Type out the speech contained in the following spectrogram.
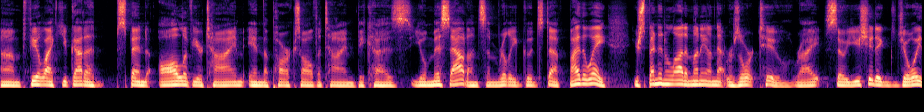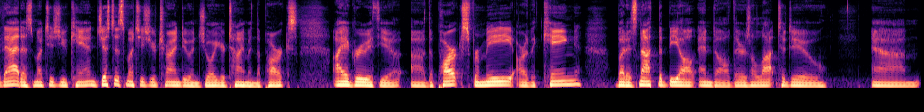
um, feel like you've got to spend all of your time in the parks all the time because you'll miss out on some really good stuff. By the way, you're spending a lot of money on that resort too, right? So you should enjoy that as much as you can, just as much as you're trying to enjoy your time in the parks. I agree with you. Uh, the parks for me are the king, but it's not the be all end all. There's a lot to do. Um,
